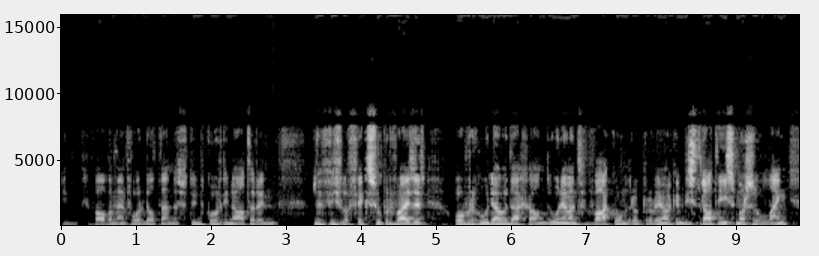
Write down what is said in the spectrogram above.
in, het geval van mijn voorbeeld dan de stuntcoördinator en de visual effects supervisor over hoe dat we dat gaan doen. Hè. Want vaak komen er ook problemen. Die straat is maar zo lang.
